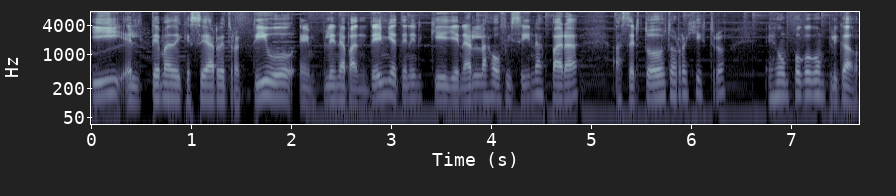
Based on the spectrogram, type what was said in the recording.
y el tema de que sea retroactivo en plena pandemia, tener que llenar las oficinas para hacer todos estos registros, es un poco complicado.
